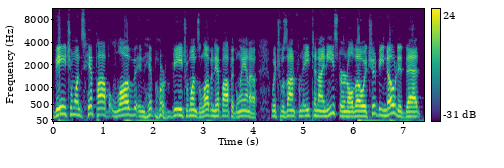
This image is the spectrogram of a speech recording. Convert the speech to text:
VH1's Hip Hop Love and Hip, or VH1's Love and Hip Hop Atlanta, which was on from 8 to 9 Eastern, although it should be noted that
